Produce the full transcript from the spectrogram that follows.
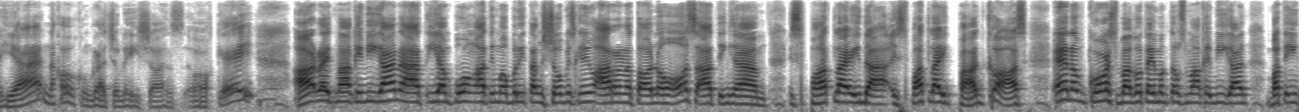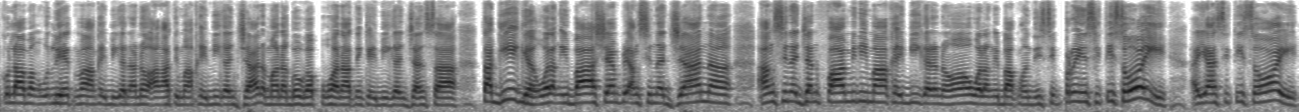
Ayan, nako, congratulations. Okay? Alright mga kaibigan, at iyan po ang ating mabalitang showbiz ngayong araw na to ano, sa ating um, Spotlight uh, Spotlight Podcast. And of course, bago tayo magtapos mga kaibigan, batiin ko lamang ulit mga kaibigan, ano, ang ating mga kaibigan dyan, ang mga nagogapuhan nating kaibigan dyan sa Tagig. Walang iba, syempre, ang sinadyan, uh, ang sinadyan family mga kaibigan, ano, walang iba kundi si Prince, si Tisoy. Ayan, si Tisoy,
